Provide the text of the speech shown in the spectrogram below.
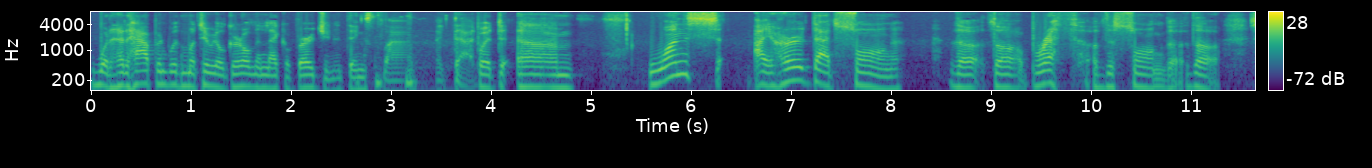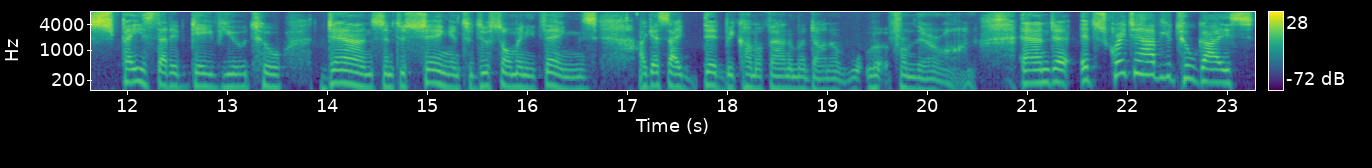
what had happened with Material Girl and Like a Virgin and things like, like that. But um, once I heard that song the the breadth of the song, the the space that it gave you to dance and to sing and to do so many things. I guess I did become a fan of Madonna w- from there on, and uh, it's great to have you two guys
